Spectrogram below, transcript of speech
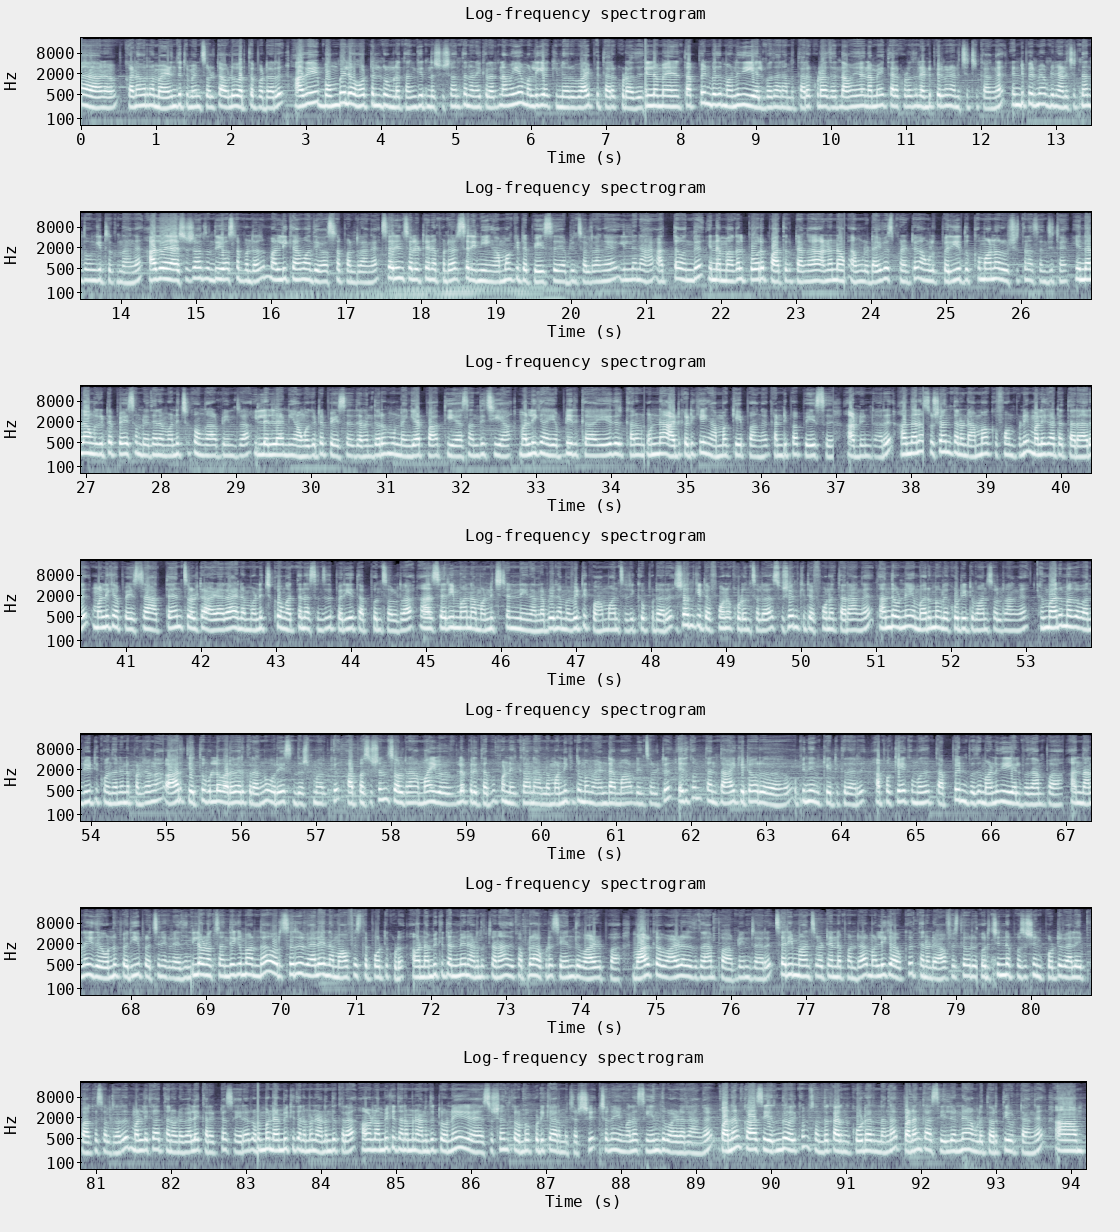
கணவர் நம்ம இழந்துட்டோமேன்னு சொல்லிட்டு அவ்வளோ வருத்தப்படுறாரு. அதே பொம்பையில் ஹோட்டல் ரூம்ல தங்கியிருந்த சுஷாந்த் நினைக்கிறாரு. நம்ம ஏன் மல்லிகாக்கு இன்னொரு வாய்ப்பு தரக்கூடாது? நம்ம தப்பு என்பது மனித இயல்பு தான். நம்ம தரக்கூடாது. நம்ம நம்ம தரக்கூடாது ரெண்டு பேருமே நினச்சிட்டு இருக்காங்க. ரெண்டு பேருமே அப்படி நினச்சிட்டு தான் தூங்கிட்டு இருந்தாங்க. அதை சுஷாந்த் வந்து யோசனை பண்ணுறாரு மல்லிகாவும் அதை யோசனை பண்ணுறாங்க சரின்னு சொல்லிட்டு என்ன பண்ணுறாரு சரி நீ எங்கள் அம்மா கிட்ட பேசு அப்படின்னு சொல்கிறாங்க இல்லை நான் அத்தை வந்து என்ன மகள் போற பார்த்துக்கிட்டாங்க. ஆனால் நான் அவங்கள டைவர்ஸ் பண்ணிட்டு அவங்களுக்கு பெரிய துக்கமான ஒரு விஷயத்த நான் செஞ்சுட்டேன். என்னால் அவங்க கிட்ட பேச முடியாது. என்ன மன்னிச்சுக்கோங்க அப்படின்றா. இல்ல இல்ல நீ அவங்க கிட்ட பேச தினந்தரும் உன்னை எங்கேயா பாத்தியா சந்திச்சியா? மல்லிகா எப்படி இருக்கா? ஏது இருக்கான்னு உன்னை அடிக்கடிக்கு எங்க அம்மா கேட்பாங்க. கண்டிப்பா பேசு அப்படின்றாரு. அதனால சுஷாந்த் தன்னோட அம்மாவுக்கு ஃபோன் பண்ணி மல்லிகாட்ட தராரு. மல்லிகா பேசுறா. அத்தைன்னு சொல்லிட்டு அழறா. என்ன மன்னிச்சுக்கோங்க. அத்தை நான் செஞ்சது பெரிய தப்புன்னு சொல்றா. சரிம்மா. நான் மன்னிச்சிட்டேன் நீ நல்லபடியா நம்ம வீட்டுக்கு வாமான்னு சொல்லி கூப்பிடுறாரு. சுஷாந்த் கிட்ட போனை கொடுன்னு சொல்றாரு. சுஷாந்த் கிட்ட போனை தராங்க. தந்த உடனே என் மருமகளை கூட்டிட்டு வான்னு சொல்றாங்க. மருமக வந்து வீட்டுக்கு வந்தோடனே என்ன பண்றாங்க? ஆர்த்தி எத்து உள்ள வரவேற்கிறாங்க. ஒரே சந்தோஷமா இருக்கு. அப்ப சுஷாந்த் சொல்கிறேன் அம்மா இவ இவ்வளோ பெரிய தப்பு பண்ணியிருக்கா நான் அவளை மன்னிக்கட்டுமா வேண்டாமா? அப்படின்னு சொல்லிட்டு எதுக்கும் தன் தாய் கிட்ட ஒரு ஒப்பீனியன் கேட்டுக்கிறாரு. அப்போ கேட்கும்போது தப்பு என்பது மனித இயல்பு தான்ப்பா அதனால இது ஒன்றும் பெரிய பிரச்சனை கிடையாது. இல்லை உனக்கு சந்தேகமாக இருந்தால் ஒரு சிறு வேலையை நம்ம ஆஃபீஸில் போட்டு கொடு. அவன் நம்பிக்கை தன்மையை நடந்துக்கிட்டானா அதுக்கப்புறம் அவ கூட சேர்ந்து வாழ்ப்பா. வாழ்க்கை வாழறதுக்கு தான்ப்பா அப்படின்றாரு சரிம்மான்னு சொல்லிட்டு என்ன பண்ணுறா மல்லிகாவுக்கு தன்னோட ஆஃபீஸில் ஒரு ஒரு சின்ன பொசிஷன் போட்டு வேலையை பார்க்க சொல்கிறாரு மல்லிகா தன்னோட வேலையை கரெக்டாக செய்கிறார் ரொம்ப நம்பிக்கைத்தனமாக நடந்துக்கிறா. அவன் நம்பிக்கைத்தனமாக நடந்துக்கிட்டோடனே சுஷாந்த்க்கு ரொம்ப பிடிக்க ஆரம்பிச்சிருச்சு. சொன்னா இவங்கெல்லாம் சேர்ந்து வாழறாங்க. பணம் காசு இருந்த வரைக்கும் சொந்தக்காரங்க கூட இருந்தாங்க. பணம் காசு இல்லைன்னு அவங்கள துரத்தி விட்டாங்க.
